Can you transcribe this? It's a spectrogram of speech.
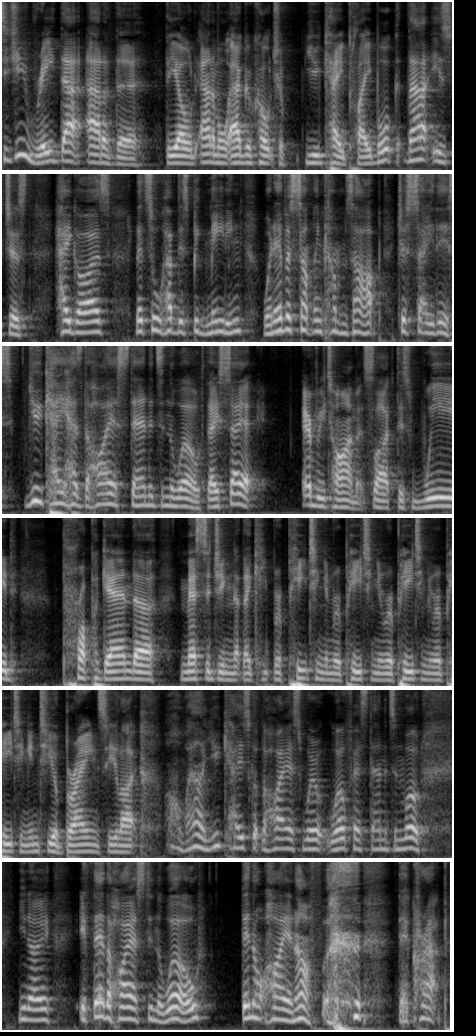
Did you read that out of the the old Animal Agriculture UK playbook? That is just, hey guys, let's all have this big meeting. Whenever something comes up, just say this: UK has the highest standards in the world. They say it every time. It's like this weird propaganda messaging that they keep repeating and repeating and repeating and repeating into your brain. So you're like, oh wow, UK's got the highest welfare standards in the world. You know, if they're the highest in the world, they're not high enough. they're crap.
